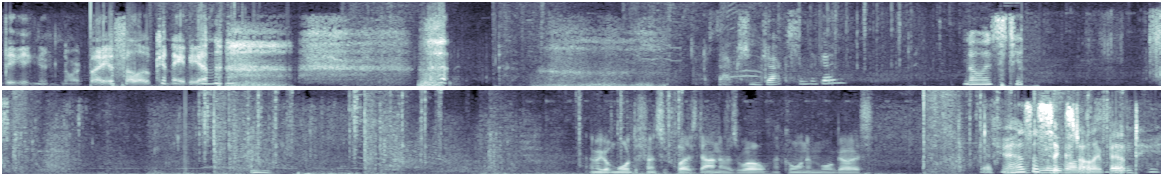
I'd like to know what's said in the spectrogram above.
Being ignored by a fellow Canadian. It's Action Jackson again? No, it's too. And we got more defensive players down there as well. They're calling in more guys. There's It has a another six dollar dollar I bounty.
